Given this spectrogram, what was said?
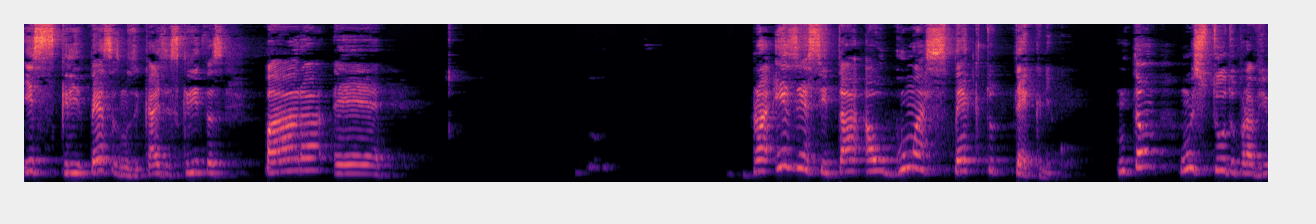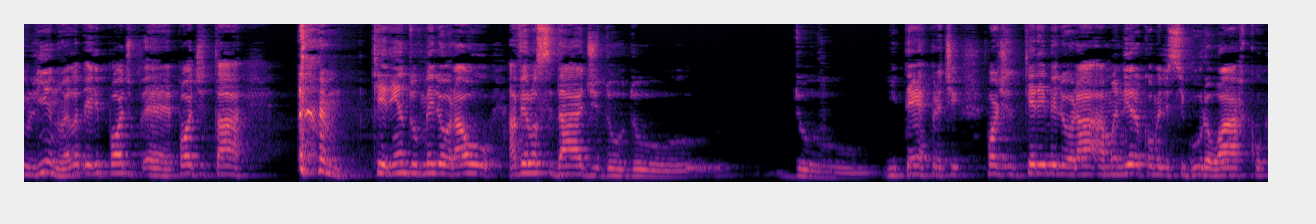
escritas, peças musicais escritas para é, para exercitar algum aspecto técnico. Então, um estudo para violino, ela, ele pode é, pode estar tá querendo melhorar o, a velocidade do, do, do intérprete, pode querer melhorar a maneira como ele segura o arco.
